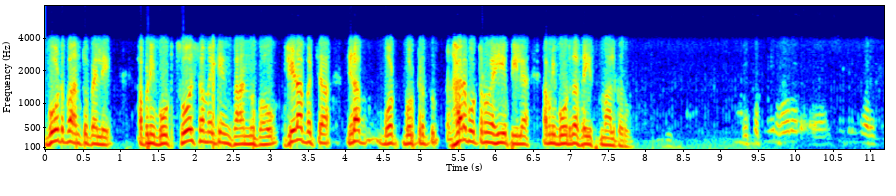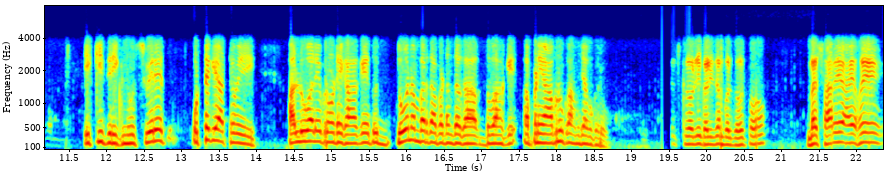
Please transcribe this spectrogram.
ਵੋਟ ਪਾਉਣ ਤੋਂ ਪਹਿਲੇ ਆਪਣੀ ਵੋਟ ਸੋਚ ਸਮਝ ਕੇ ਇਨਸਾਨ ਨੂੰ ਪਾਓ। ਜਿਹੜਾ ਬੱਚਾ ਜਿਹੜਾ ਵੋਟ ਵੋਟਰ ਹਰ ਵੋਟਰ ਨੂੰ ਇਹੀ ਅਪੀਲ ਹੈ ਆਪਣੀ ਵੋਟ ਦਾ ਸਹੀ ਇਸਤੇਮਾਲ ਕਰੋ। ਇੱਕ ਤਸਵੀਰ ਹੋਰ ਅਹ, ਕੀ ਤਰੀਕੇ ਬਾਰੇ ਕਰਨਾ 21 ਤਰੀਕ ਨੂੰ ਸਵੇਰੇ ਉੱਠ ਕੇ 8 ਵਜੇ ਆਲੂ ਵਾਲੇ ਪਰੌਂਠੇ ਖਾ ਕੇ ਤੂੰ 2 ਨੰਬਰ ਦਾ ਬਟਨ ਦਬਾ ਦਬਾ ਕੇ ਆਪਣੇ ਆਪ ਨੂੰ ਕਾਮਯਾਬ ਕਰੋ। ਕਲੋਨੀ ਗਲੀ ਨੰਬਰ 2 ਤੋਂ। ਮੈਂ ਸਾਰੇ ਆਏ ਹੋਏ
